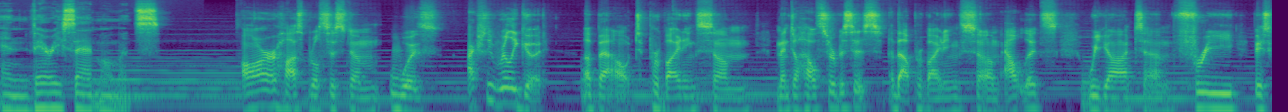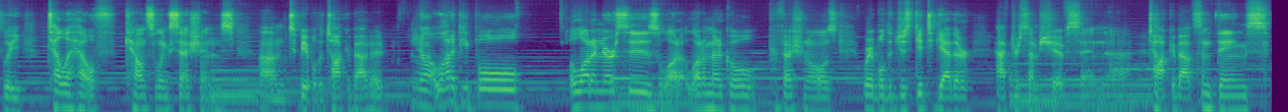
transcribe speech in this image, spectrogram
and very sad moments. Our hospital system was actually really good about providing some mental health services, about providing some outlets. We got um, free, basically, telehealth counseling sessions um, to be able to talk about it. You know, a lot of people a lot of nurses, a lot a lot of medical professionals were able to just get together after some shifts and uh, talk about some things.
